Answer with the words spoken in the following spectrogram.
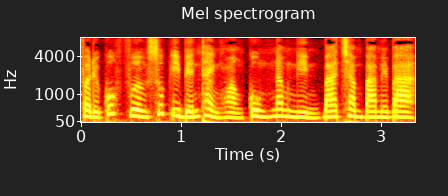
và được quốc vương xúc y biến thành hoàng cung năm 1333.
